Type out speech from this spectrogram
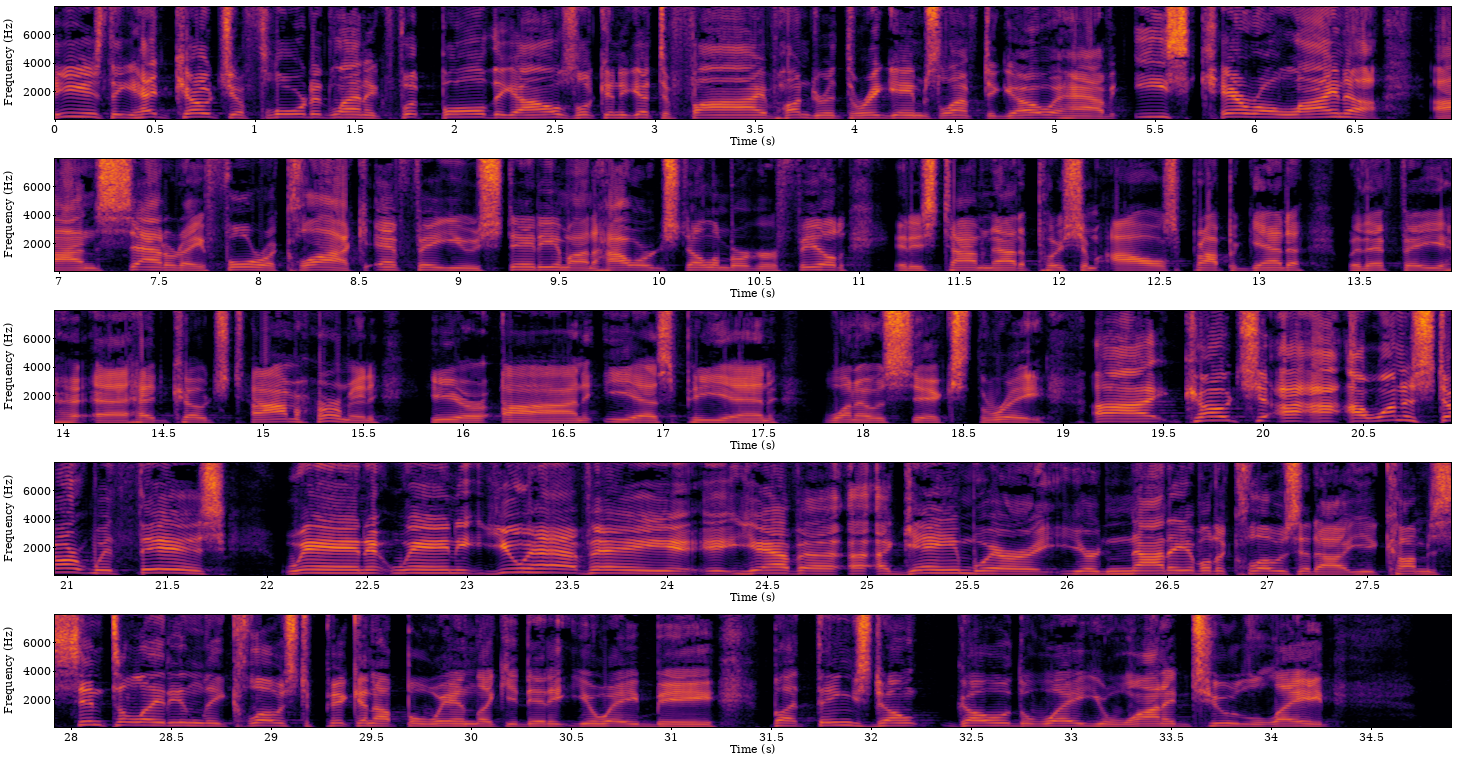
He is the head coach of Florida Atlantic football. The Owls looking to get to 500. Three games left to go. Have East Carolina on Saturday, 4 o'clock, FAU Stadium on Howard Schnellenberger Field. It is time now to push some Owls propaganda with FAU uh, head coach Tom Herman here on ESPN 1063. Uh, coach, I, I want to start with this when when you have a you have a, a game where you're not able to close it out, you come scintillatingly close to picking up a win like you did at UAB, but things don't go the way you wanted too late.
